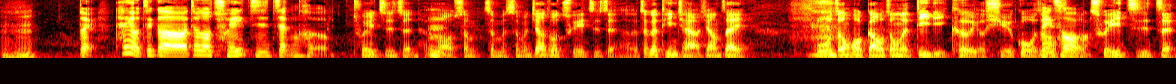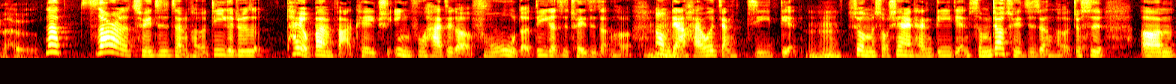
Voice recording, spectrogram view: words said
嗯哼，对，它有这个叫做垂直整合。垂直整合，哦，什么什么什么叫做垂直整合？这个听起来好像在国中或高中的地理课有学过这种什么垂直整合。那 Zara 的垂直整合，第一个就是它有办法可以去应付它这个服务的。第一个是垂直整合，嗯、那我们等下还会讲几点。嗯哼，所以我们首先来谈第一点，什么叫垂直整合？就是嗯。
